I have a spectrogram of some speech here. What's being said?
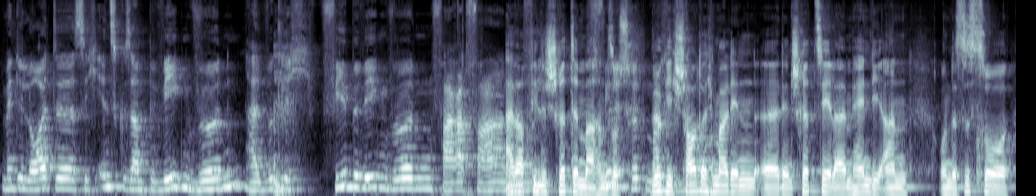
wenn die Leute sich insgesamt bewegen würden, halt wirklich viel bewegen würden, Fahrrad fahren. Einfach viele Schritte machen. Viele so, Schritte machen wirklich, schaut genau. euch mal den, äh, den Schrittzähler im Handy an. Und es ist so,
